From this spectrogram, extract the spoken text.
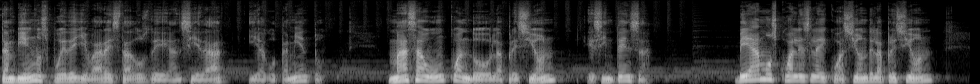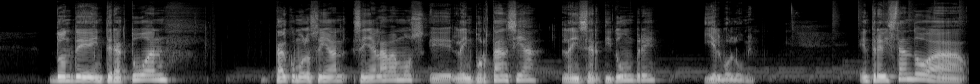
también nos puede llevar a estados de ansiedad y agotamiento, más aún cuando la presión es intensa. Veamos cuál es la ecuación de la presión, donde interactúan, tal como lo señalábamos, eh, la importancia, la incertidumbre, y el volumen. Entrevistando a,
